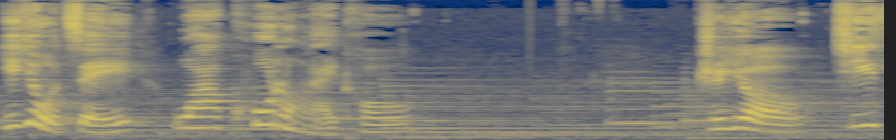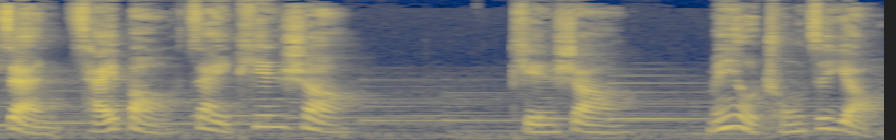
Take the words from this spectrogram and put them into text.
也有贼挖窟窿来偷。只有积攒财宝在天上，天上没有虫子咬，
